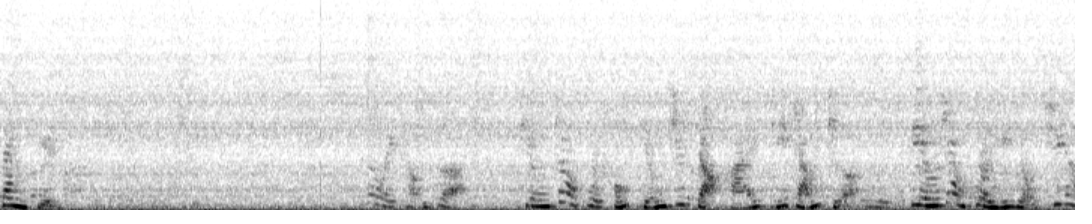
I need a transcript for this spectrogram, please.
Thank you. 各位乘客。请照顾同行之小孩及长者，并让座于有需要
